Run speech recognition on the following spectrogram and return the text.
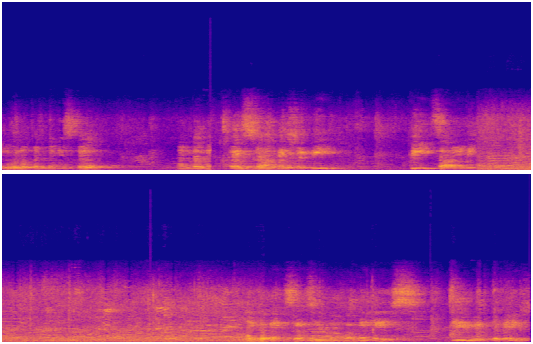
development minister and then S. Rakesh Reddy, Pete Saini. And the next is role of MLAs, K. Venkatesh.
